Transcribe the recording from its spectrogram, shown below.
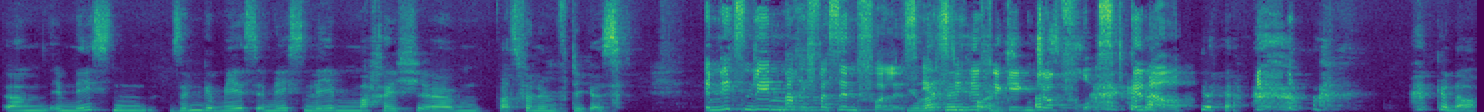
Ähm, Im nächsten, sinngemäß, im nächsten Leben mache ich ähm, was Vernünftiges. Im nächsten Leben mache ich was Sinnvolles. Was Erste Sinnvolles. Hilfe gegen Jobfrust. Genau. genau. genau.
